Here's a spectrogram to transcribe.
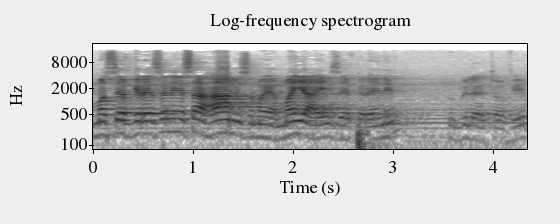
ma seef garaysanaysaa haa mise maya. Maya ay seef garaynin wabilahi tawfiiq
